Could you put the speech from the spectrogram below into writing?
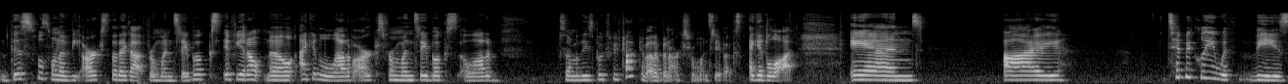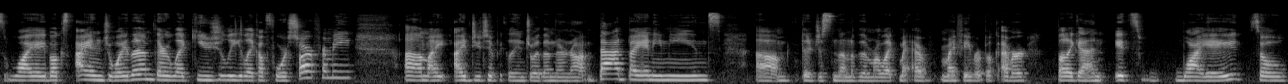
This was one of the arcs that I got from Wednesday Books. If you don't know, I get a lot of arcs from Wednesday Books. A lot of some of these books we've talked about have been arcs from Wednesday Books. I get a lot. And I typically with these YA books, I enjoy them. They're like usually like a four star for me. Um, I, I do typically enjoy them. They're not bad by any means. Um, they're just none of them are like my my favorite book ever. But again, it's YA, so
